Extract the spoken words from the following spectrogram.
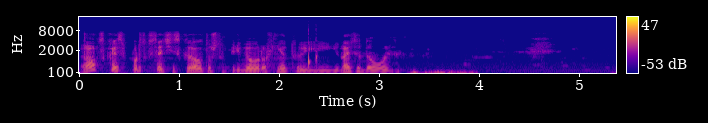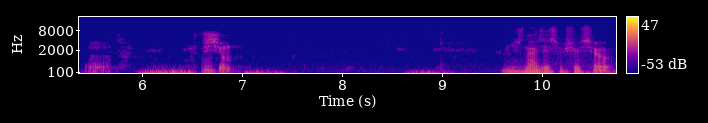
Ну, вот Sky Sports, кстати, сказал то, что переговоров нету, и Юнайтед довольны. Вот. Всем... Ну, не знаю, здесь вообще все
